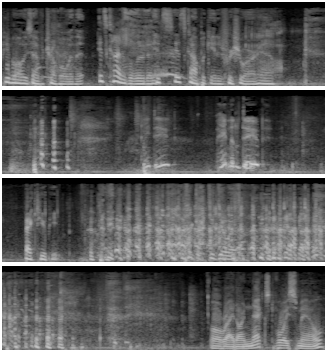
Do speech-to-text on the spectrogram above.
people always have trouble with it. It's convoluted. It's it's complicated for sure. Yeah. Hey, dude. Hey, little dude. Back to you, Pete. I forgot to do it. All right, our next voicemail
